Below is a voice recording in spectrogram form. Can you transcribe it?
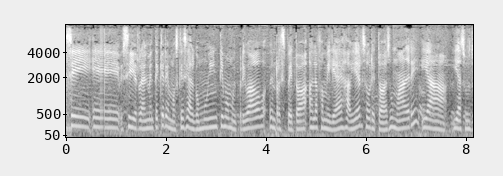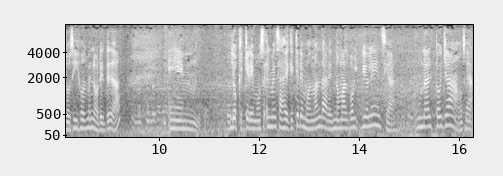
Sí, eh, sí, realmente queremos que sea algo muy íntimo, muy privado, en respeto a, la familia de Javier, sobre todo a su madre y a, sus dos hijos menores de edad. Em, lo que queremos, el mensaje que queremos mandar es no más violencia, un alto ya, o sea,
